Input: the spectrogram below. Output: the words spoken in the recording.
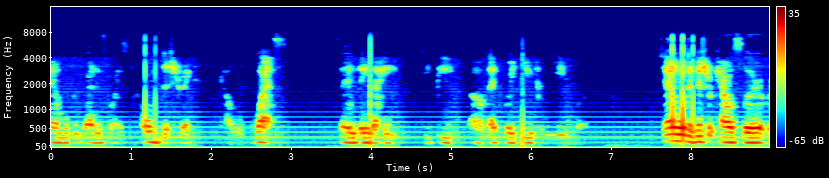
Chan will be running for his home district. Same thing that he, beat um, Edward Yiu from. Chan was a district councilor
